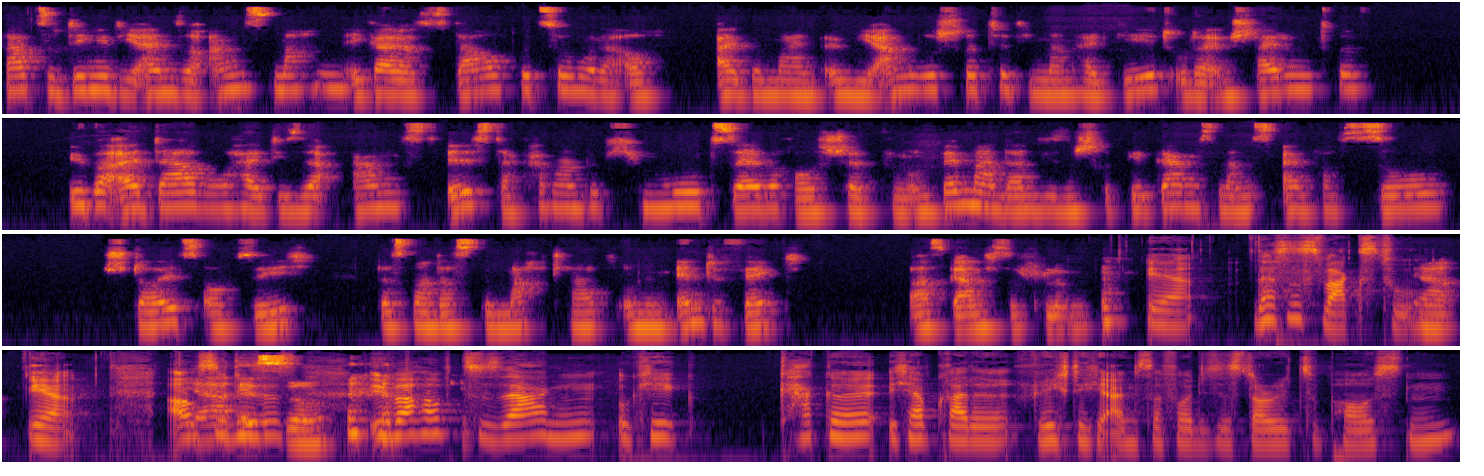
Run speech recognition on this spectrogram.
gerade so Dinge, die einen so Angst machen, egal ob es darauf bezogen oder auch allgemein irgendwie andere Schritte, die man halt geht oder Entscheidungen trifft, überall da, wo halt diese Angst ist, da kann man wirklich Mut selber rausschöpfen. Und wenn man dann diesen Schritt gegangen ist, man ist einfach so stolz auf sich, dass man das gemacht hat. Und im Endeffekt war es gar nicht so schlimm. Ja. Das ist Wachstum. Ja. Ja. Auch Ja, so dieses, so. überhaupt zu sagen, okay, Kacke, ich habe gerade richtig Angst davor, diese Story zu posten,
